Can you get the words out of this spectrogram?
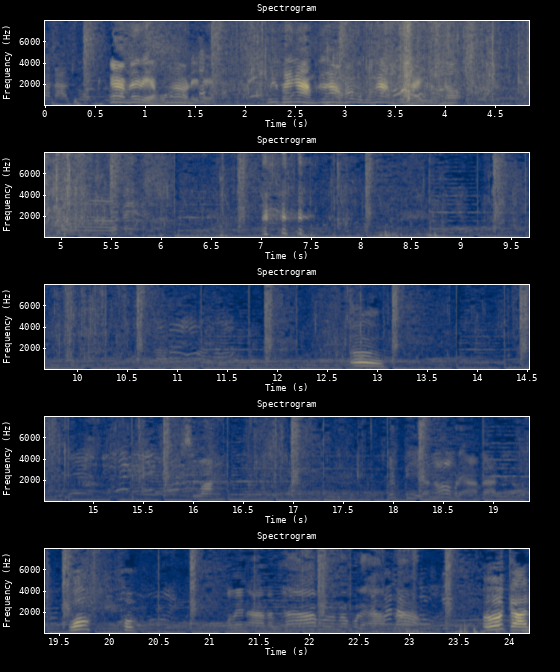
มานาโซดงามในแบบของเฮานี่แหละ วิไผงามคือเฮาเฮาก็บ่งามคือใครอีกเนาะเออสว่างเป็นปีแล้วเนาะบ่ได้อาบน้ำเลยเนาะว้าผมบ่แม่นอาบน้ำท่าบ่แม่นว่าบ่ได้อาบน้ำเออกัน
